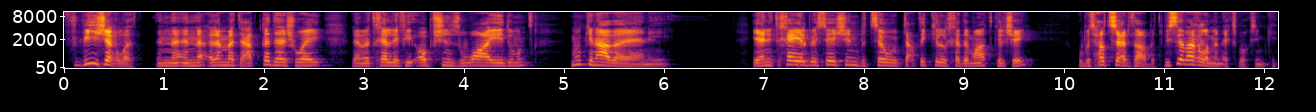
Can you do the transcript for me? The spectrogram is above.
في شغلة إن إن لما تعقدها شوي لما تخلي في options وايد ممكن هذا يعني يعني تخيل PlayStation بتسوي بتعطيك كل الخدمات كل شيء وبتحط سعر ثابت بيصير أغلى من Xbox يمكن.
